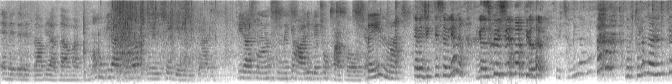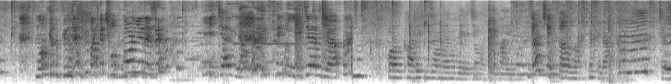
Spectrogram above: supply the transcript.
Evet evet daha biraz daha var kızım ama bir ay sonra e, şey gelecek yani. Bir ay sonrasındaki hali bile çok farklı olacak. Değil mi? Evet ciddi söylüyor mu? Gözümün içine bakıyorlar. Vitamin al. Doktora nerede? Muhakkak günde bir paket popcorn ye dedi. Yiyeceğim ya. Seni yiyeceğim ya. Bazı kahve fincanlarımı vereceğim o hayvana. Gerçekten. Allah. Mesela. Canım.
